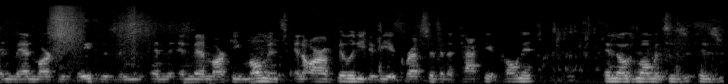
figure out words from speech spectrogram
in man marking spaces and, and, and man marking moments, and our ability to be aggressive and attack the opponent in those moments is, is,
